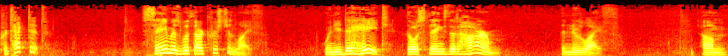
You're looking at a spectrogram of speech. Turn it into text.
Protect it. Same as with our Christian life. We need to hate those things that harm the new life. Um,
